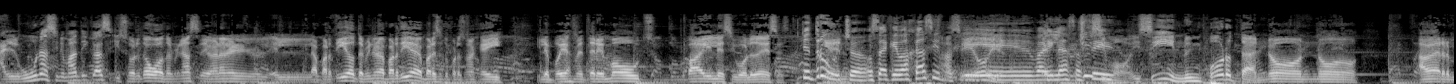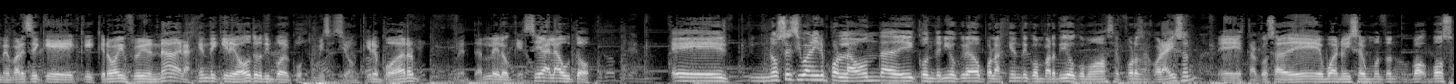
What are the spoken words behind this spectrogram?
algunas cinemáticas y sobre todo cuando terminas de ganar el- el- la partida o termina la partida aparece tu personaje ahí y le podías meter emotes, bailes y boludeces. Qué trucho. O sea, que bajás y, Ah, sí, bailás Es así. Y sí, no importa, no, no. A ver, me parece que, que, que no va a influir en nada. La gente quiere otro tipo de customización. Quiere poder meterle lo que sea al auto. Eh, no sé si van a ir por la onda de contenido creado por la gente compartido como hace Forza Horizon. Eh, esta cosa de, bueno, hice un montón. vo- Vos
